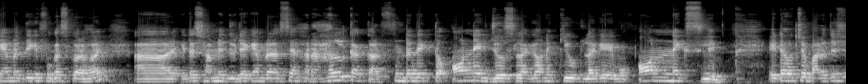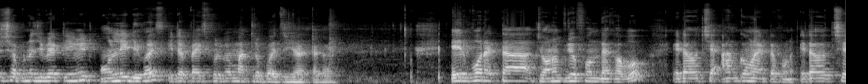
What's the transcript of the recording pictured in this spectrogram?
ক্যামেরার দিকে ফোকাস করা হয়। আর এটা সামনে দুইটা ক্যামেরা আছে, আর হালকা কার ফোনটা দেখতে অনেক জোস লাগে। অনেক কিউট লাগে এবং অনেক স্লিম এটা হচ্ছে বারো দুশো ছাপ্পান্ন জিবি একটা ইউনিট অনলি ডিভাইস এটা প্রাইস পড়বে মাত্র পঁয়ত্রিশ হাজার টাকা। এরপর একটা জনপ্রিয় ফোন দেখাবো, এটা হচ্ছে আনকমন একটা ফোন এটা হচ্ছে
